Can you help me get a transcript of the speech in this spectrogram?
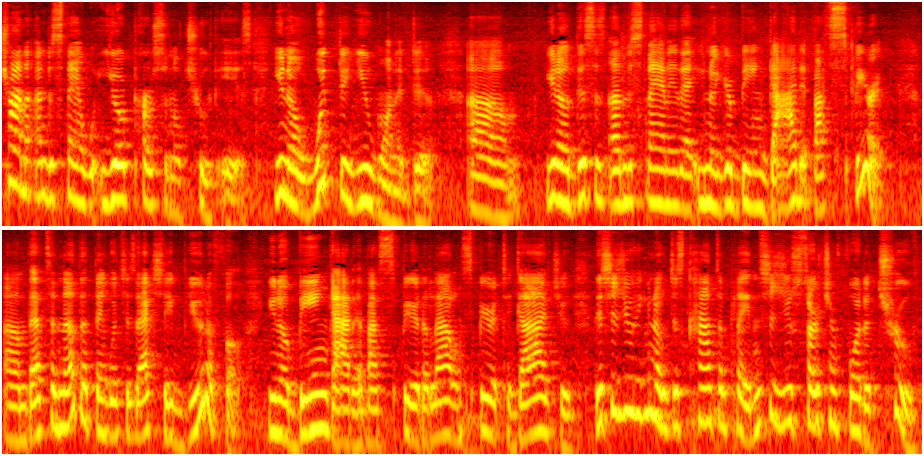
trying to understand what your personal truth is. You know, what do you want to do? Um, you know, this is understanding that you know you're being guided by spirit um, that's another thing which is actually beautiful. You know, being guided by spirit, allowing spirit to guide you. This is you, you know, just contemplating. This is you searching for the truth.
